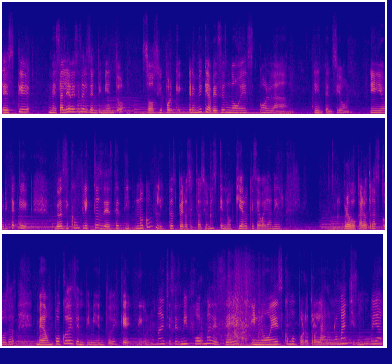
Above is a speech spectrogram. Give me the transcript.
Es que me sale a veces el sentimiento socio, porque créeme que a veces no es con la intención. Y ahorita que veo así conflictos de este tipo, no conflictos, pero situaciones que no quiero que se vayan a ir a provocar otras cosas, me da un poco de sentimiento de que digo, no manches, es mi forma de ser y no es como por otro lado, no manches, no me voy a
